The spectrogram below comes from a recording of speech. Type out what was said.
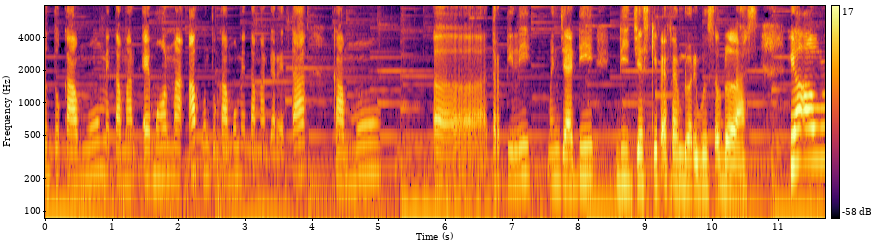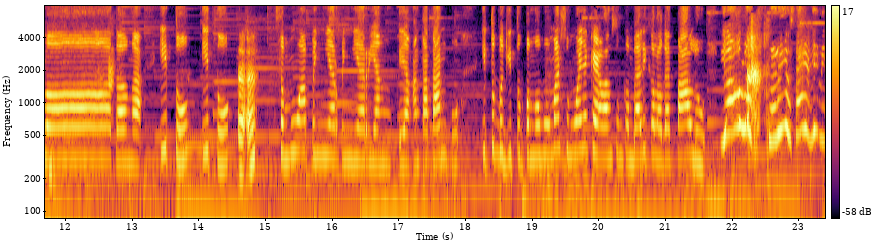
untuk kamu Meta Mar eh mohon maaf untuk kamu Meta Margareta. Kamu eh, terpilih menjadi DJ Skip FM 2011 ya Allah tau nggak? Itu itu Heeh. semua penyiar-penyiar yang yang angkatanku itu begitu pengumuman semuanya kayak langsung kembali ke logat Palu. Ya Allah serius saya ini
